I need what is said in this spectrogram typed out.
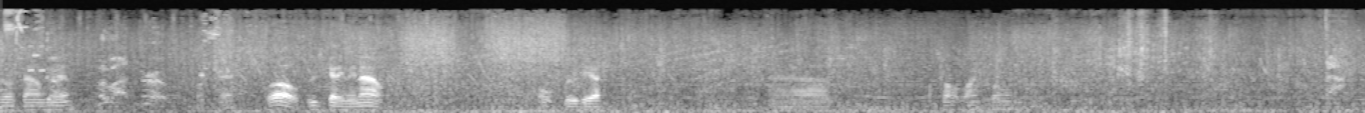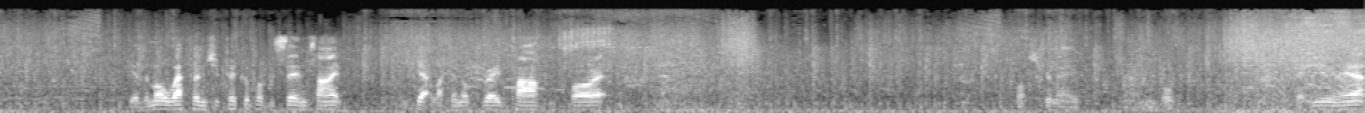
go down here? Move on through. Okay. Whoa, who's getting me now? All through here. Uh, assault rifle. Yeah, the more weapons you pick up of the same type, you get like an upgrade path for it. What's grenade? Oh. Get you in here.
